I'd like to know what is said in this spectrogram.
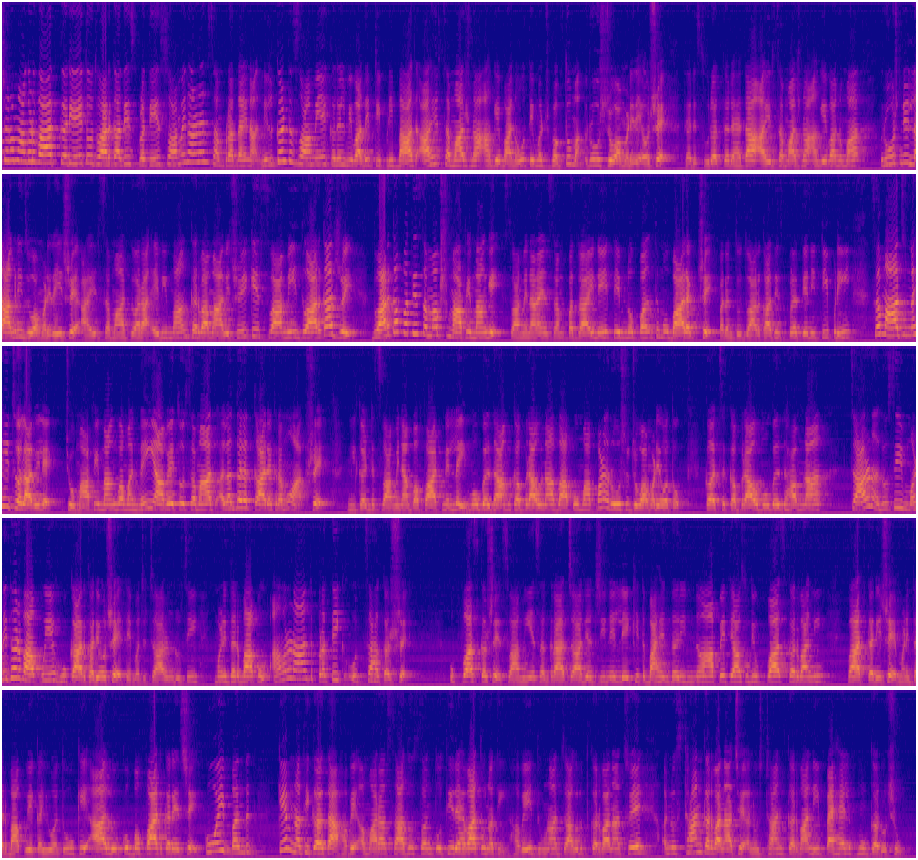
સમાચારોમાં આગળ વાત કરીએ તો દ્વારકાધીશ પ્રત્યે સ્વામિનારાયણ સંપ્રદાયના નીલકંઠ સ્વામીએ કરેલ વિવાદિત ટિપ્પણી બાદ આહિર સમાજના આગેવાનો તેમજ ભક્તોમાં રોષ જોવા મળી રહ્યો છે. ત્યારે સુરત રહેતા આહિર સમાજના આગેવાનોમાં રોષની લાગણી જોવા મળી રહી છે. આહિર સમાજ દ્વારા એવી માંગ કરવામાં આવી છે કે સ્વામી દ્વારકા જઈ દ્વારકાપતિ સમક્ષ માફી માંગે. સ્વામિનારાયણ સંપતરાયને તેમનો પંથ મુબારક છે, પરંતુ દ્વારકાધીશ પ્રત્યેની ટિપ્પણી સમાજ નહીં ચલાવી લે. જો માફી માંગવામાં નહીં આવે તો સમાજ અલગ અલગ કાર્યક્રમો આપશે. નીલકંઠ સ્વામીના બફાટને લઈ મોગલધામ કબરાઉના બાપુમાં પણ રોષ જોવા મળ્યો હતો. કચ્છ કબરાઉ મોગલધામના ચારણ ઋષિ મણિધર બાપુએ હુકાર કર્યો છે, તેમજ ચારણ ઋષિ મણિધર બાપુ આમરણાંત પ્રતિક ઉત્સાહ કરશે. ઉપવાસ કરશે. સ્વામીએ શંકરાચાર્યજીને લેખિત બાહેંધરી ન આપે ત્યાં સુધી ઉપવાસ કરવાની વાત કરી છે. મણિધર બાપુએ કહ્યું હતું કે આ લોકો બફાટ કરે છે. કોઈ બંધ કેમ નથી કરતા? હવે અમારા સાધુ સંતોથી રહેવાતું નથી. હવે ધૂણા જાગૃત કરવાના છે, અનુષ્ઠાન કરવાના છે. અનુષ્ઠાન કરવાની પહેલ હું કરું છું.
